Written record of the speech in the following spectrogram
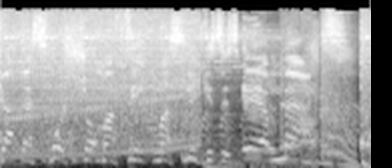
Got that swoosh on my feet, my sneakers is Air Max.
